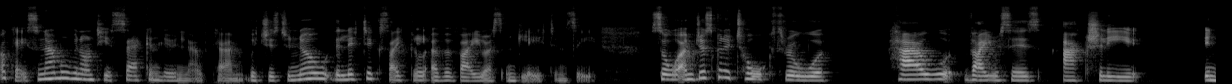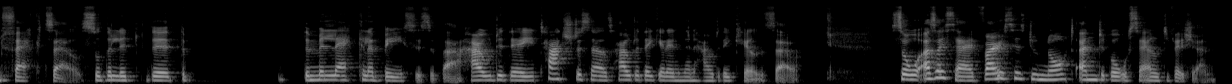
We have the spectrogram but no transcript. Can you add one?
Okay, so now moving on to your second learning outcome, which is to know the lytic cycle of a virus and latency. So I'm just going to talk through how viruses actually infect cells. So the, the, the the molecular basis of that. How do they attach to cells? How do they get in? And then how do they kill the cell? So, as I said, viruses do not undergo cell division.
